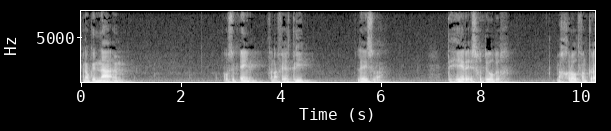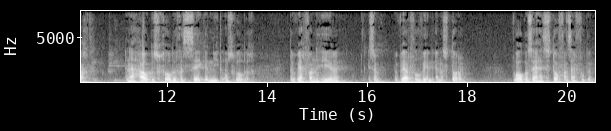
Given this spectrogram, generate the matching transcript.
En ook in Naum, hoofdstuk 1, vanaf vers 3, lezen we. De Heere is geduldig, maar groot van kracht. En hij houdt de schuldigen zeker niet onschuldig. De weg van de Heere is een wervelwind en een storm. Wolken zijn het stof van zijn voeten.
